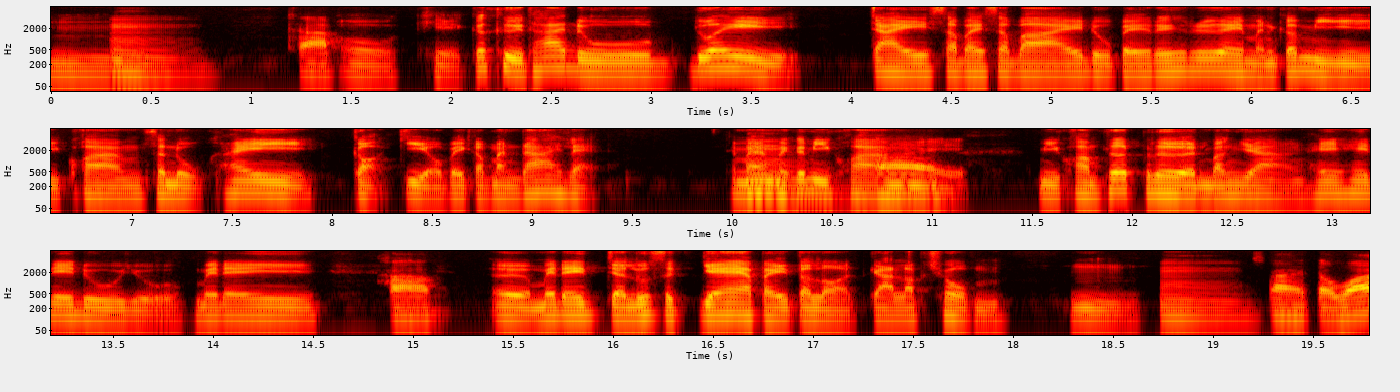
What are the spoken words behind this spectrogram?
อืมอืมครับโอเค ก็คือถ้าดูด้วยใจสบายๆดูไปเรื่อยๆ มันก็มีความสนุกให้เกาะเกี่ยวไปกับมันได้แหละใช่ไหมอืมมันก็มีความใช่มีความเพลิดเพลินบางอย่างให้ให้ได้ดูอยู่ ไม่ได้ครับ เออ ไม่ได้จะรู้สึกแย่ไปตลอดการรับชม อืมอืมใช่แต่ว่า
